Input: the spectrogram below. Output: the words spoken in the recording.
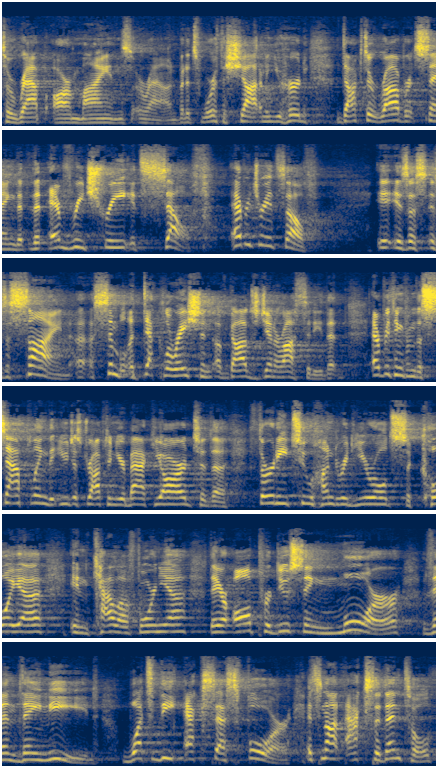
to wrap our minds around, but it's worth a shot. I mean, you heard Dr. Roberts saying that, that every tree itself, every tree itself, is a, is a sign, a symbol, a declaration of God's generosity. That everything from the sapling that you just dropped in your backyard to the 3,200 year old sequoia in California, they are all producing more than they need. What's the excess for? It's not accidental.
